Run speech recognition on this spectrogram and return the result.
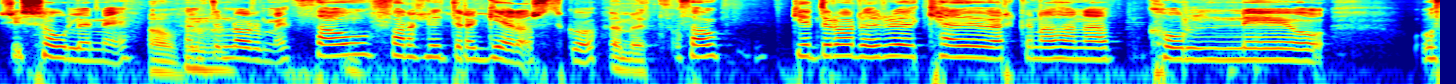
í sólinni, Já. heldur Mhm. normið þá fara hlutir að gerast sko. Einmitt. og þá getur orðið röð keðjuverkana þannig að kólni og, og,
